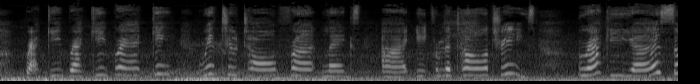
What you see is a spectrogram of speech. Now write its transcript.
Bracky, Bracky, Bracky, with two tall front legs. I eat from the tall trees. Brachiosaurus.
